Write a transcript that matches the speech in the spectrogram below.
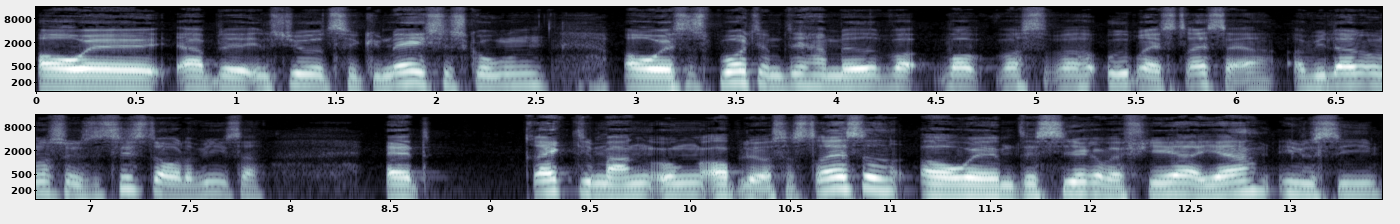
Og øh, jeg blev interviewet til gymnasieskolen. Og øh, så spurgte jeg om det her med, hvor, hvor, hvor, hvor udbredt stress er. Og vi lavede en undersøgelse sidste år, der viser, at rigtig mange unge oplever sig stresset. Og øh, det er cirka hver fjerde af jer, I vil sige,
